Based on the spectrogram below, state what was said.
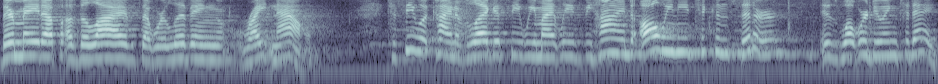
They're made up of the lives that we're living right now. To see what kind of legacy we might leave behind, all we need to consider is what we're doing today.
